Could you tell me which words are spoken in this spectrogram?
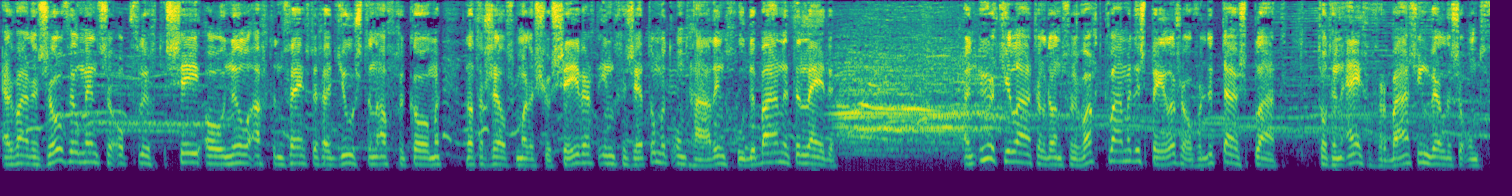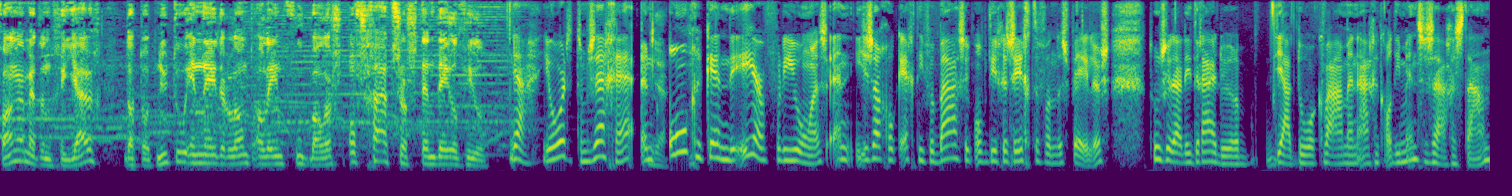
Er waren zoveel mensen op vlucht CO058 uit Houston afgekomen... dat er zelfs marechaussee werd ingezet om het onthaal in goede banen te leiden. Een uurtje later dan verwacht kwamen de spelers over de thuisplaat. Tot hun eigen verbazing werden ze ontvangen met een gejuich... dat tot nu toe in Nederland alleen voetballers of schaatsers ten deel viel. Ja, je hoort het hem zeggen, hè? Een ongekende eer voor de jongens. En je zag ook echt die verbazing op die gezichten van de spelers... toen ze daar die draaideuren ja, doorkwamen en eigenlijk al die mensen zagen staan.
